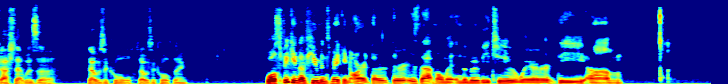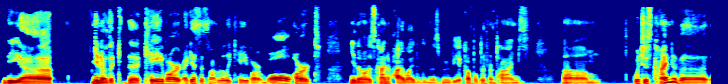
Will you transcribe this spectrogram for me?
gosh that was a that was a cool that was a cool thing. Well, speaking of humans making art, there there is that moment in the movie too where the um the uh you know the the cave art, I guess it's not really cave art, wall art, you know, is kind of highlighted in this movie a couple different times. Um which is kind of a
